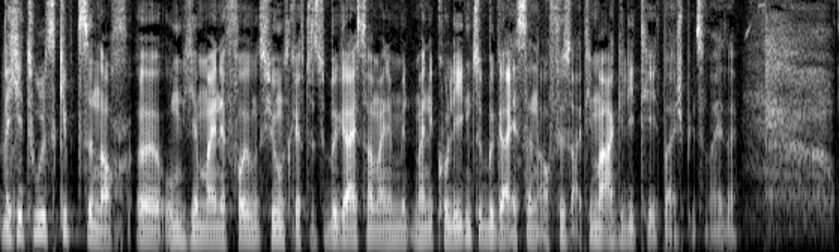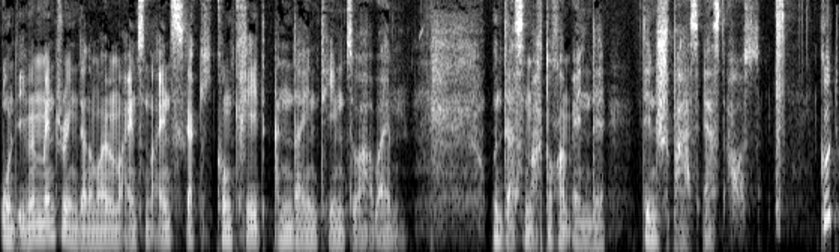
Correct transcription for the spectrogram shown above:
Welche Tools gibt es denn noch, äh, um hier meine Führungskräfte zu begeistern, meine, meine Kollegen zu begeistern, auch fürs Thema Agilität beispielsweise? Und eben im Mentoring dann nochmal im 1 und 1 konkret an deinen Themen zu arbeiten. Und das macht doch am Ende den Spaß erst aus. Gut,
